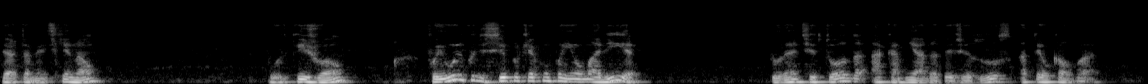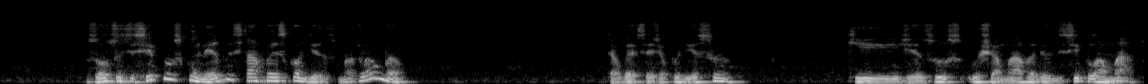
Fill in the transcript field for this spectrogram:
Certamente que não. Porque João foi o único discípulo que acompanhou Maria durante toda a caminhada de Jesus até o Calvário. Os outros discípulos, com medo, estavam escondidos, mas João não. Talvez seja por isso que Jesus o chamava de o discípulo amado,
